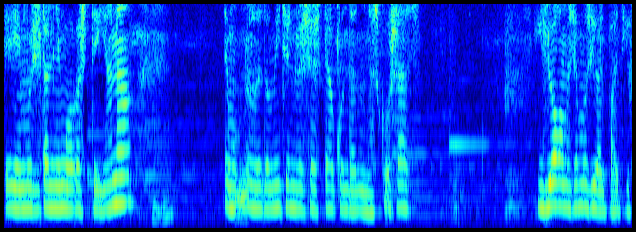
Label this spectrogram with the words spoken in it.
Eh, hemos estado en lengua castellana. Uno de Domiche nos ha estado contando unas cosas. Y luego nos hemos ido al patio.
